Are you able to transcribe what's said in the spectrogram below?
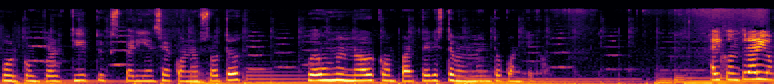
por compartir tu experiencia con nosotros. Fue un honor compartir este momento contigo. Al contrario,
